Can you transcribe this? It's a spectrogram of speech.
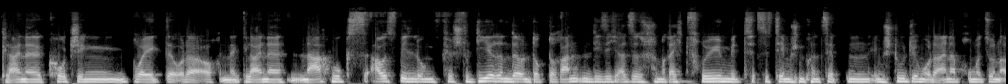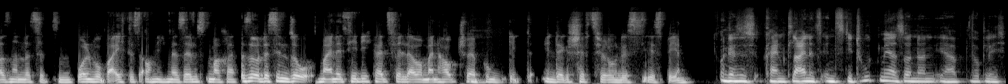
kleine Coaching-Projekte oder auch eine kleine Nachwuchsausbildung für Studierende und Doktoranden, die sich also schon recht früh mit systemischen Konzepten im Studium oder einer Promotion auseinandersetzen wollen, wobei ich das auch nicht mehr selbst mache. Also das sind so meine Tätigkeitsfelder, aber mein Hauptschwerpunkt liegt in der Geschäftsführung des ISB. Und das ist kein kleines Institut mehr, sondern ihr habt wirklich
